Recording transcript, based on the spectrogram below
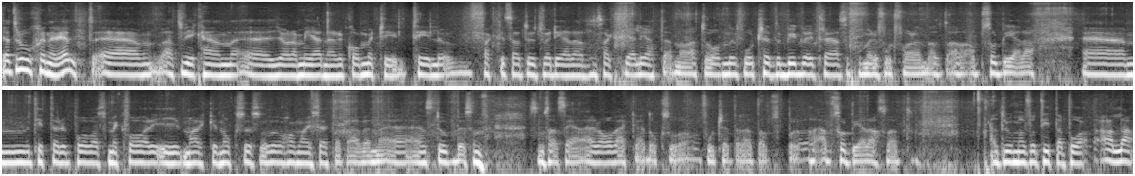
jag tror generellt eh, att vi kan eh, göra mer när det kommer till, till faktiskt att utvärdera som sagt, helheten och att om du fortsätter bygga i trä så kommer det fortfarande att absorbera. Eh, tittar du på vad som är kvar i marken också så har man ju sett att även eh, en stubbe som, som så att säga är avverkad också fortsätter att absorbera. Så att jag tror man får titta på alla,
